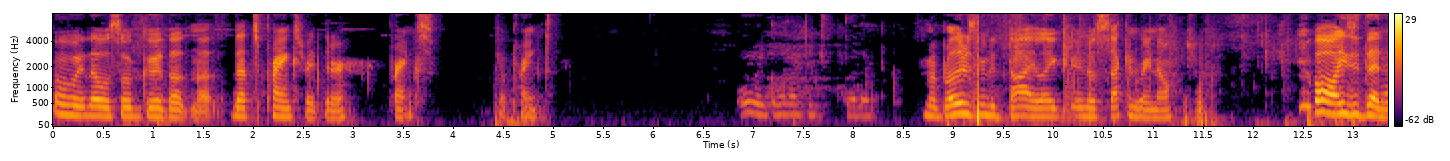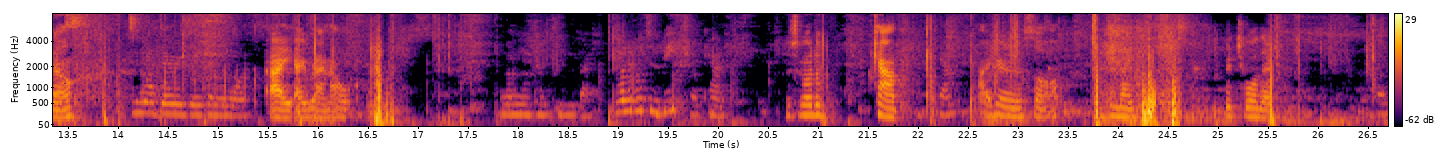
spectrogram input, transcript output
oh wait, that was so good. That, that that's pranks right there. Pranks. Get pranked. Oh my god, I hate your brother. My brother's gonna die like in a second right now. Oh, he's dead now. Do not dare drink anymore. I I ran out. And I'm not gonna see you guys. You wanna go to the beach or camp? Just go to camp. Camp. I hear this uh nice ritual there. Okay.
